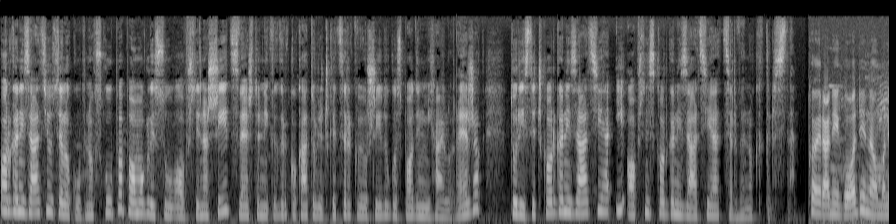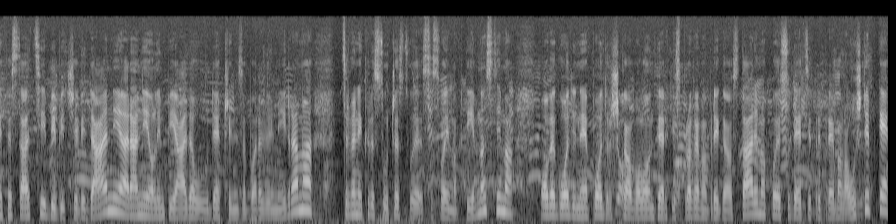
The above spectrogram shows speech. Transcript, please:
Organizaciju celokupnog skupa pomogli su opština Šid, sveštenik Grko-katoličke crkve u Šidu gospodin Mihajlo Režak, turistička organizacija i opštinska organizacija Crvenog krsta. Kao i ranije godina u manifestaciji Bibićevi dani, a ranije olimpijada u dečijim zaboravljenim igrama, Crveni krst učestvuje sa svojim aktivnostima. Ove godine je podrška volonterki iz programa Briga o starima koje su deci pripremala uštipke.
